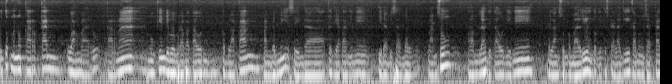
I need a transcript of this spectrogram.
untuk menukarkan uang baru karena mungkin di beberapa tahun ke belakang pandemi sehingga kegiatan ini tidak bisa berlangsung. Alhamdulillah di tahun ini berlangsung kembali. Untuk itu sekali lagi kami mengucapkan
